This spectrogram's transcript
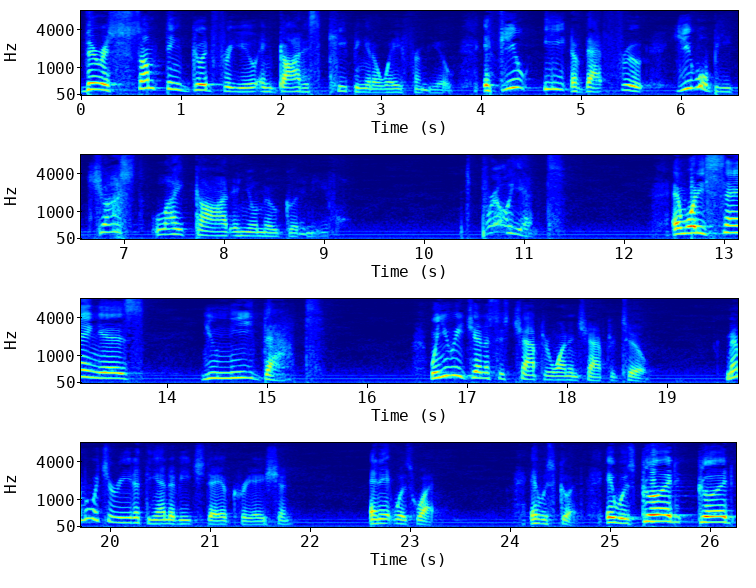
There is something good for you, and God is keeping it away from you. If you eat of that fruit, you will be just like God, and you'll know good and evil. It's brilliant. And what he's saying is, you need that. When you read Genesis chapter 1 and chapter 2, remember what you read at the end of each day of creation? And it was what? It was good. It was good, good,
